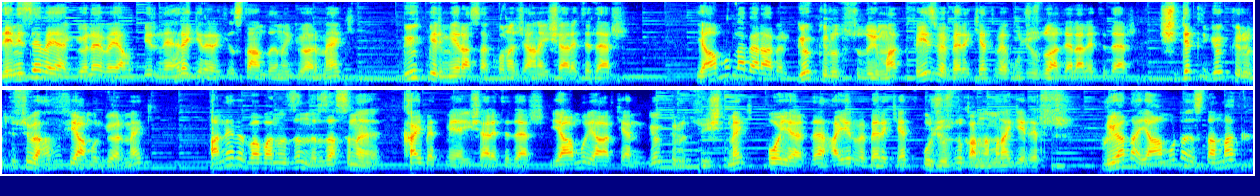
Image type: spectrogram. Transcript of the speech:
denize veya göle veya bir nehre girerek ıslandığını görmek, büyük bir mirasa konacağına işaret eder. Yağmurla beraber gök gürültüsü duymak, feyiz ve bereket ve ucuzluğa delalet eder. Şiddetli gök gürültüsü ve hafif yağmur görmek, anne ve babanızın rızasını kaybetmeye işaret eder. Yağmur yağarken gök gürültüsü işitmek, o yerde hayır ve bereket, ucuzluk anlamına gelir. Rüyada yağmurda ıslanmak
